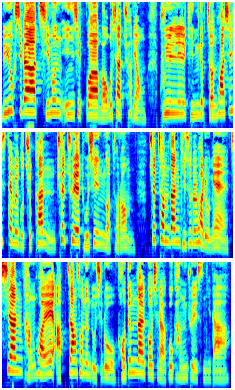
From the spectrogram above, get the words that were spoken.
뉴욕시가 지문 인식과 머그샷 촬영, 911 긴급 전화 시스템을 구축한 최초의 도시인 것처럼 최첨단 기술을 활용해 치안 강화에 앞장서는 도시로 거듭날 것이라고 강조했습니다.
